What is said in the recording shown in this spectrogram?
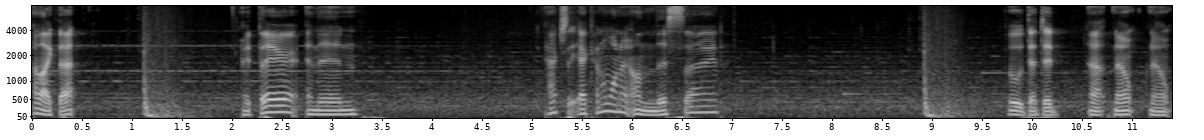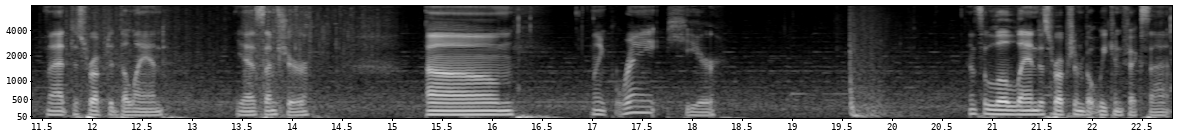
I like that. Right there, and then... Actually, I kind of want it on this side. Oh, that did... Uh, no, no. That disrupted the land. Yes, I'm sure. Um, like right here. That's a little land disruption, but we can fix that.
